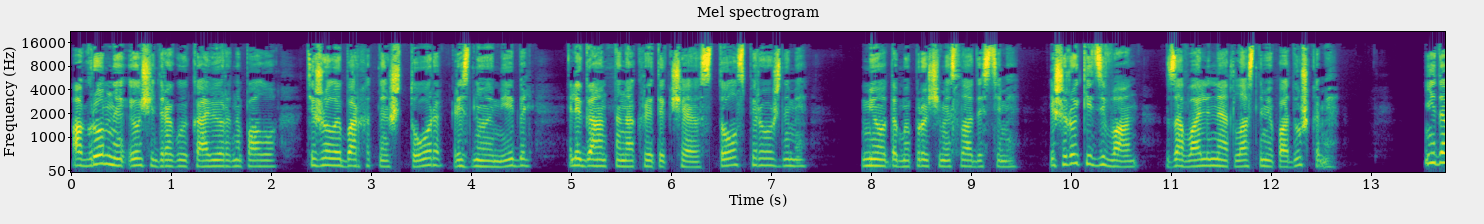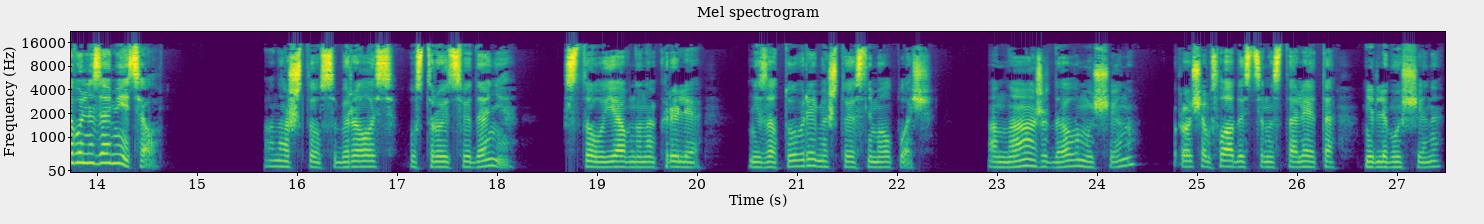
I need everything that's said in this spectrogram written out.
Огромный и очень дорогой ковер на полу, тяжелые бархатные шторы, резная мебель, элегантно накрытый к чаю стол с пирожными, медом и прочими сладостями, и широкий диван, заваленный атласными подушками. Недовольно заметил. Она что, собиралась устроить свидание? Стол явно накрыли не за то время, что я снимал плащ. Она ожидала мужчину. Впрочем, сладости на столе — это не для мужчины.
